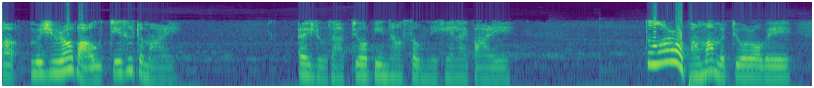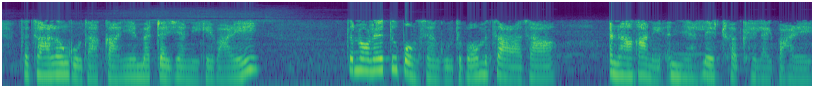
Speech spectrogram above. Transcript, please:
အမယူတော့ပါဘူးကျေးဇူးတင်ပါတယ်အဲ့လိုသာပြောပြီးနောက်ဆုံးနေခဲ့လိုက်ပါတယ်သူကတော့ဘာမှမပြောတော့ပဲတကြားလုံးကိုသာကာရင်မတ်တက်ရက်နေခဲ့ပါတယ်ကျွန်တော်လည်းသူ့ပုံစံကိုသဘောမကျတာကြောင့်အနာကနေအမြန်လှည့်ထွက်ခဲ့လိုက်ပါတယ်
